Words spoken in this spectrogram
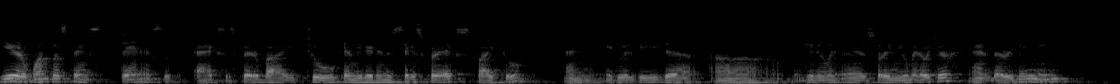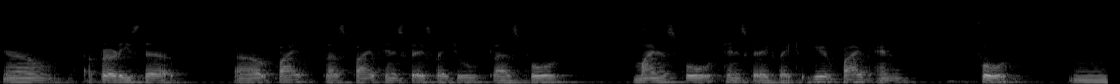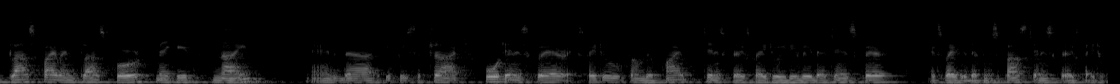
here 1 plus tan, tan x, x square by 2 can be written as sec square x by 2 and it will be the uh, uh, sorry numerator and the remaining uh, part is the uh, 5 plus 5 tan square x by 2 plus 4 minus 4 tan square x by 2 here 5 and 4 mm, plus 5 and plus 4 make it 9 and uh, if we subtract 4 tan square x by 2 from the 5 tan square x by 2 it will be the tan square x by 2 that means plus tan square x by 2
